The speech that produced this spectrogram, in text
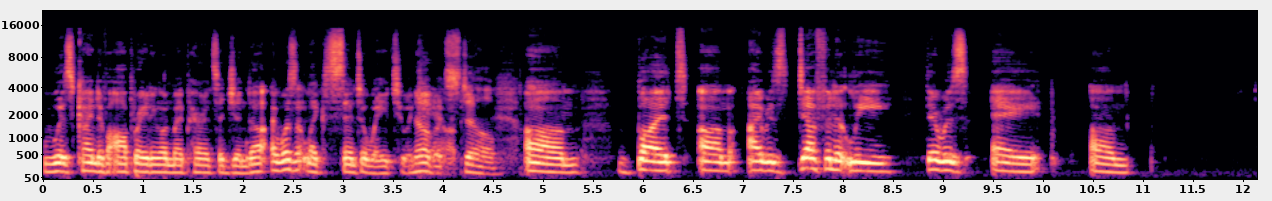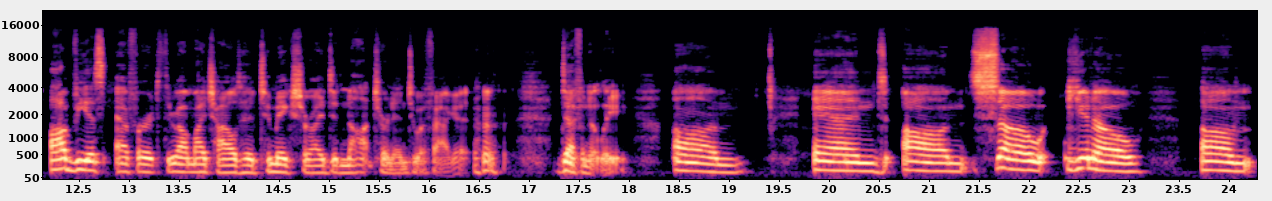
was kind of operating on my parents' agenda. I wasn't like sent away to a No, camp but still. um, but um, I was definitely there was a um, obvious effort throughout my childhood to make sure I did not turn into a faggot. definitely. Um, and um, so you know, um,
